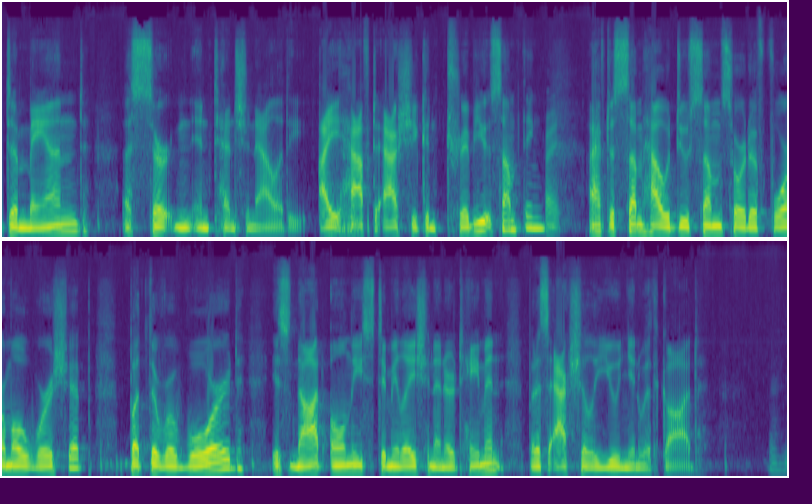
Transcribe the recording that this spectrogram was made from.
demand a certain intentionality. I mm-hmm. have to actually contribute something. Right. I have to somehow do some sort of formal worship, but the reward is not only stimulation and entertainment, but it's actually union with God. Mm-hmm.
